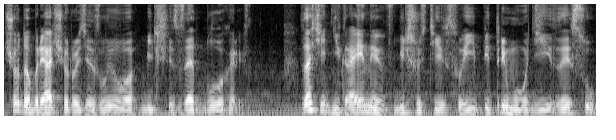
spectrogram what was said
що добряче розізлило більшість Z-блогерів. Західні країни в більшості своїй підтримували дії ЗСУ,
